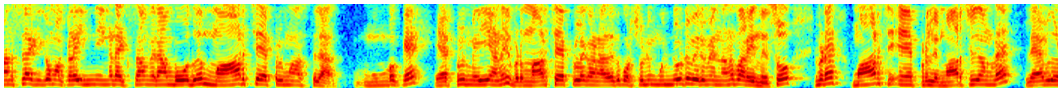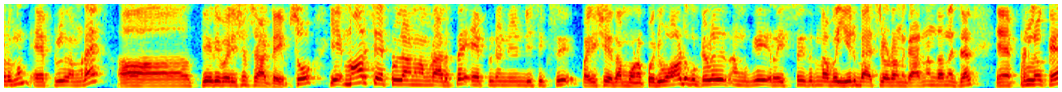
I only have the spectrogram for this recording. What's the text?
മനസ്സിലാക്കിക്കോ മക്കളെ ഇനി നിങ്ങളുടെ എക്സാം വരാൻ പോകുന്നത് മാർച്ച് ഏപ്രിൽ മാസത്തിലാണ്. മുമ്പൊക്കെ ഏപ്രിൽ മെയ് ആണ്. ഇവിടെ മാർച്ച് ഏപ്രിലൊക്കെയാണ് അതായത് കുറച്ചുകൂടി മുന്നോട്ട് വരുമെന്നാണ് പറയുന്നത്. സോ ഇവിടെ മാർച്ച് ഏപ്രിൽ മാർച്ചിൽ നമ്മുടെ ലാബ് തുടങ്ങും. ഏപ്രിൽ നമ്മുടെ തിയറി പരീക്ഷ സ്റ്റാർട്ട് ചെയ്യും. സോ മാർച്ച് ഏപ്രിലാണ് നമ്മുടെ അടുത്ത ഏപ്രിൽ ട്വന്റി സിക്സ് പരീക്ഷ എഴുതാൻ പോകണം അപ്പോൾ ഒരുപാട് കുട്ടികൾ നമുക്ക് രജിസ്റ്റർ ചെയ്തിട്ടുണ്ടാവും ഈ ഒരു ബാച്ചിലോടാണ് കാരണം എന്താണെന്ന് വെച്ചാൽ ഏപ്രിലൊക്കെ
